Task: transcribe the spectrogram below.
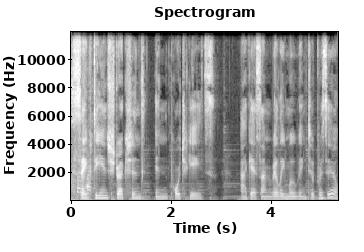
Safety instructions in Portuguese. I guess I'm really moving to Brazil.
